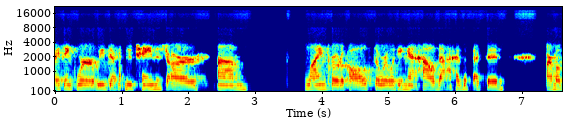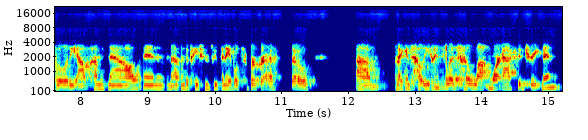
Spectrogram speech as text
I think we're we've definitely changed our um, line protocols. So we're looking at how that has affected our mobility outcomes now and um, the patients we've been able to progress. So, um, and I can tell you it's led to a lot more active treatment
